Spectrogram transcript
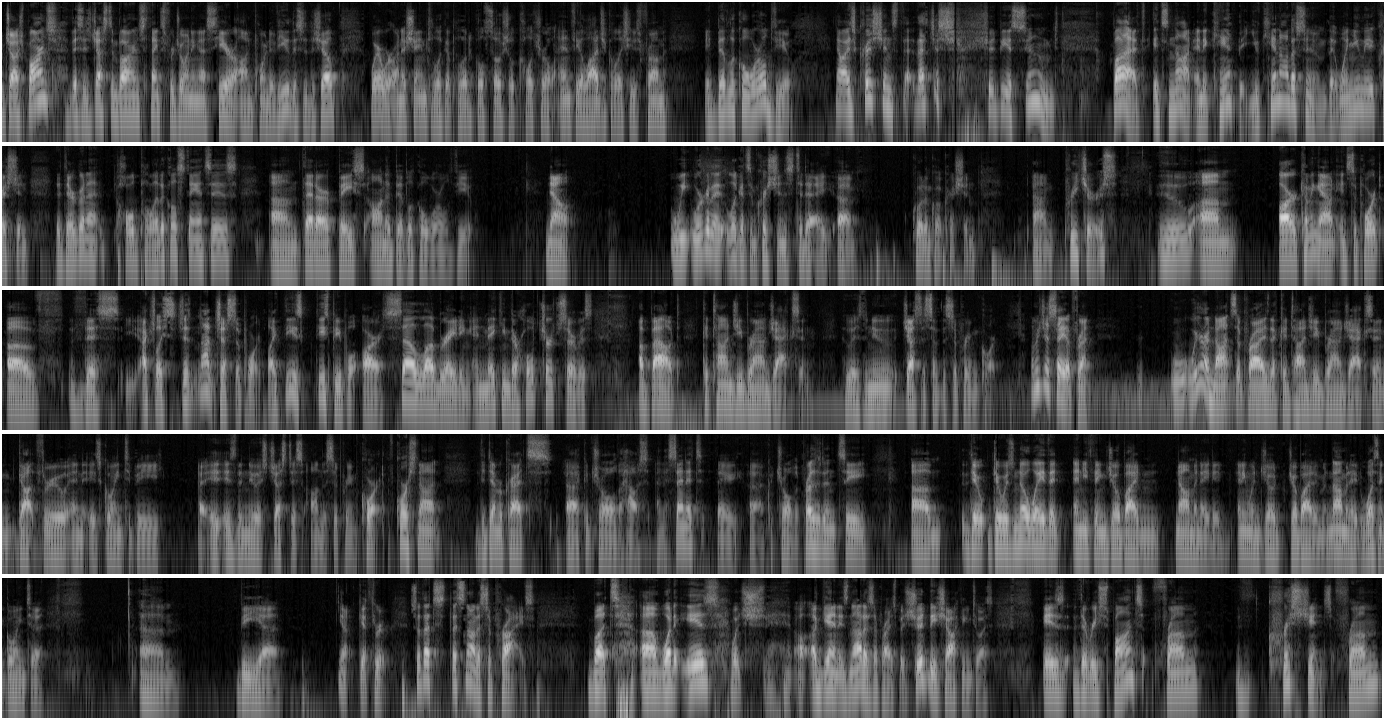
I'm Josh Barnes. This is Justin Barnes. Thanks for joining us here on Point of View. This is the show where we're unashamed to look at political, social, cultural, and theological issues from a biblical worldview. Now, as Christians, that, that just should be assumed. But it's not, and it can't be. You cannot assume that when you meet a Christian, that they're going to hold political stances um, that are based on a biblical worldview. Now, we, we're going to look at some Christians today, uh, quote unquote Christian, um, preachers who um, are coming out in support of this. Actually, just not just support. Like these these people are celebrating and making their whole church service about Ketanji Brown Jackson, who is the new justice of the Supreme Court. Let me just say up front. We are not surprised that Ketanji Brown Jackson got through and is going to be uh, is the newest justice on the Supreme Court. Of course not. The Democrats uh, control the House and the Senate. They uh, control the presidency. Um, there, there was no way that anything Joe Biden nominated, anyone Joe, Joe Biden nominated, wasn't going to um, be, uh, you know, get through. So that's that's not a surprise. But uh, what is, which again is not a surprise, but should be shocking to us, is the response from Christians, from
